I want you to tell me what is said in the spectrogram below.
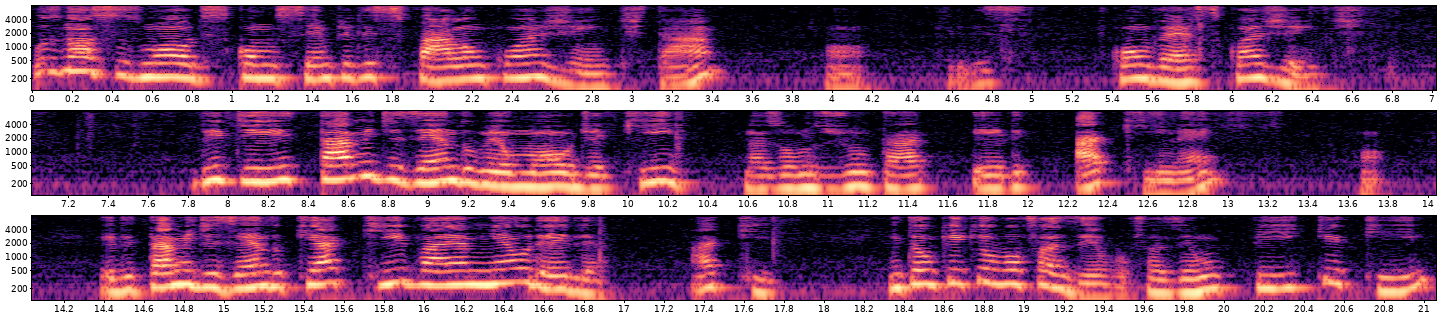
Os nossos moldes, como sempre, eles falam com a gente, tá? Ó, eles conversam com a gente. Didi, tá me dizendo o meu molde aqui, nós vamos juntar ele aqui, né? Ó, ele tá me dizendo que aqui vai a minha orelha, aqui. Então, o que que eu vou fazer? Eu vou fazer um pique aqui.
